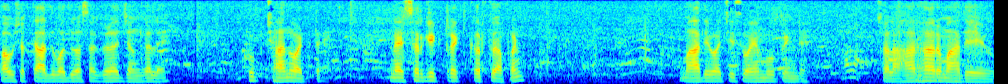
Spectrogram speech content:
पाहू शकता आजूबाजूला सगळं जंगल आहे. खूप छान वाटतंय. नैसर्गिक ट्रेक करतोय आपण. महादेवाची स्वयंभू पिंड. आहे चला हर हर महादेव.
